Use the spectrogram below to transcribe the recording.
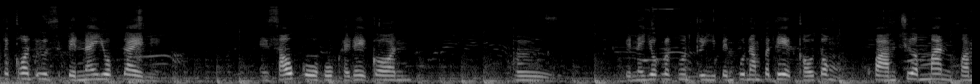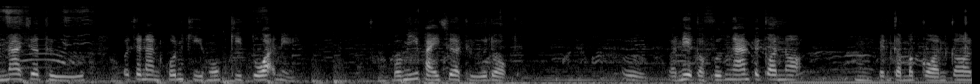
แต่ก่อนอื่นสิเป็นนายกได้นี่ ให้เซาโกหกให้ได้ก่อน เออ เป็นนายกรัฐมนตรีเป็นผู้นำประเทศเขาต้องความเชื่อมั่นความน่าเชื่อถือ เพราะฉะนั้นคนขี่หกขี่ตัวนี่บ่มีไผเชื่อถือดอก เออ ตอนนี้ก็ฝึกงานไปก่อนเนาะเป็นกรรมกรก่อน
